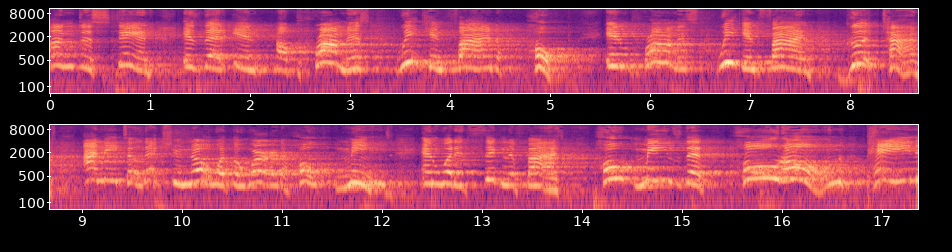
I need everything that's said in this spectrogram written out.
understand is that in a promise, we can find hope. In promise, we can find good times. I need to let you know what the word hope means and what it signifies. Hope means that hold on, pain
